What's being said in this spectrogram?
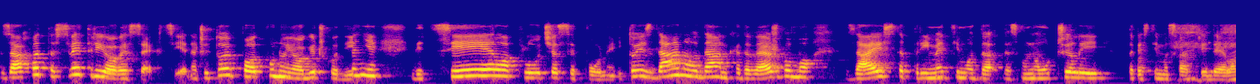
zahvata sve tri ove sekcije. Znači to je potpuno jogičko disanje gde cela pluća se pune. I to je iz dana u dan kada vežbamo zaista primetimo da, da smo naučili da koristimo sva tri dela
